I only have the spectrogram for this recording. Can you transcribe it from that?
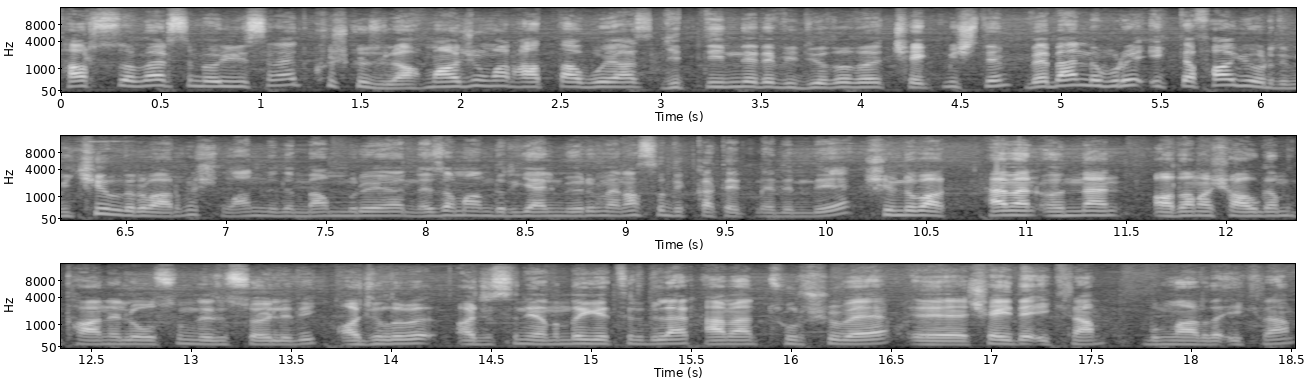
Tarsus ve Mersin bölgesine ait Kuş Gözü lahmacun var. Hatta bu yaz gittiğimde de videoda da çekmiştim. Ve ben de burayı ilk defa gördüm. 2 yıldır varmış. Lan dedim ben buraya ne zamandır gelmiyorum ve nasıl dikkat etmedim diye. Şimdi bak hemen önden Adana şalgamı taneli olsun dedi söyledik. Acılı acısını yanında getirdiler. Hemen turşu ve e, şey de ikram. Bunlar da ikram.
